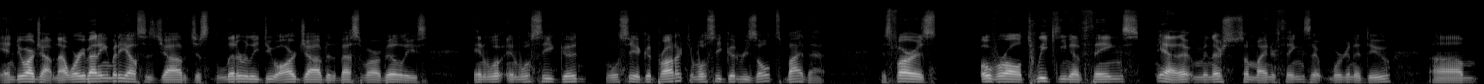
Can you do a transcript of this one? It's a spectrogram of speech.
and do our job. Not worry about anybody else's job. Just literally do our job to the best of our abilities, and we'll and we'll see good. We'll see a good product, and we'll see good results by that. As far as overall tweaking of things, yeah, I mean, there's some minor things that we're to do, um,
